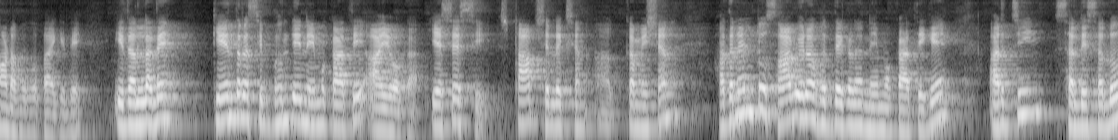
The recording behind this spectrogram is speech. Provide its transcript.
ಮಾಡಬಹುದಾಗಿದೆ. ಇದಲ್ಲದೆ ಕೇಂದ್ರ ಸಿಬ್ಬಂದಿ ನೇಮಕಾತಿ ಆಯೋಗ S S C staff selection commission ಹದಿನೆಂಟು ಸಾವಿರ ಹುದ್ದೆಗಳ ನೇಮಕಾತಿಗೆ ಅರ್ಜಿ ಸಲ್ಲಿಸಲು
